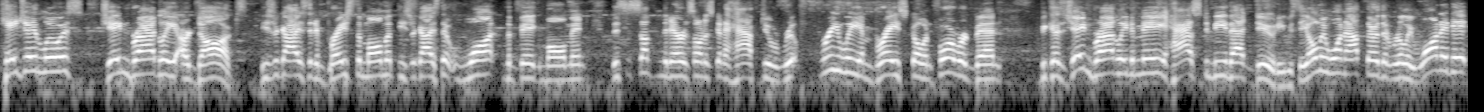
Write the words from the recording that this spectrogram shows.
KJ Lewis, Jaden Bradley are dogs. These are guys that embrace the moment. These are guys that want the big moment. This is something that Arizona is going to have to re- freely embrace going forward, Ben, because Jaden Bradley to me has to be that dude. He was the only one out there that really wanted it.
